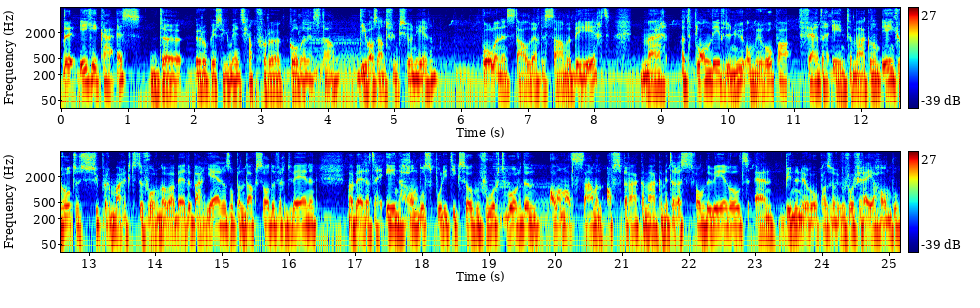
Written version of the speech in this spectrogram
De EGKS, de Europese Gemeenschap voor eh, Kolen en Staal, die was aan het functioneren. Kolen en staal werden samen beheerd. Maar het plan leefde nu om Europa verder één te maken. Om één grote supermarkt te vormen waarbij de barrières op een dag zouden verdwijnen. Waarbij dat er één handelspolitiek zou gevoerd worden. Allemaal samen afspraken maken met de rest van de wereld. En binnen Europa zorgen voor vrije handel.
